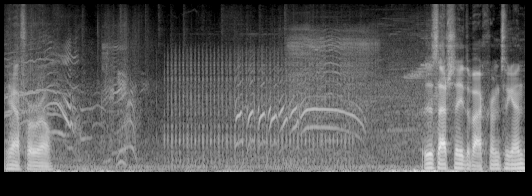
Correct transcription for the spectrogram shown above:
Yeah, for real. Is this actually the back rooms again?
